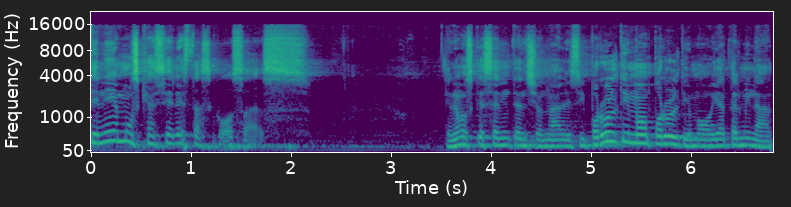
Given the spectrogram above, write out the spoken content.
Tenemos que hacer estas cosas. Tenemos que ser intencionales. Y por último, por último, voy a terminar.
